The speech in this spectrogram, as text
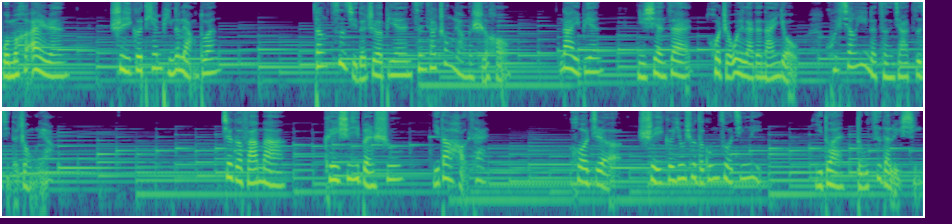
我们和爱人是一个天平的两端。当自己的这边增加重量的时候，那一边，你现在或者未来的男友会相应的增加自己的重量。这个砝码可以是一本书、一道好菜，或者是一个优秀的工作经历，一段独自的旅行。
